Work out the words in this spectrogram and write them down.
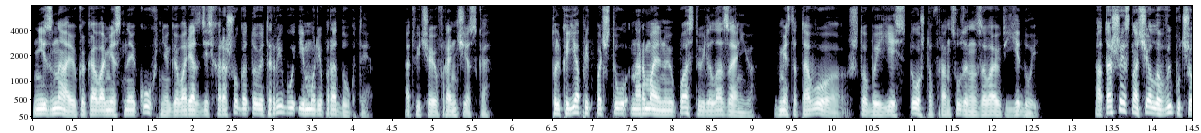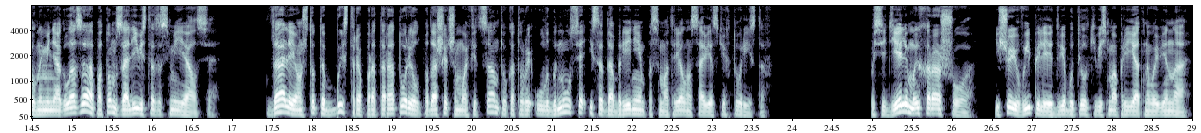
«Не знаю, какова местная кухня, говорят, здесь хорошо готовят рыбу и морепродукты», — отвечаю Франческо. «Только я предпочту нормальную пасту или лазанью вместо того, чтобы есть то, что французы называют едой. Аташе сначала выпучил на меня глаза, а потом заливисто засмеялся. Далее он что-то быстро протараторил подошедшему официанту, который улыбнулся и с одобрением посмотрел на советских туристов. Посидели мы хорошо, еще и выпили две бутылки весьма приятного вина.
